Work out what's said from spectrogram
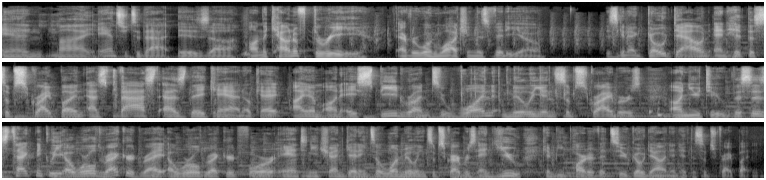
And my answer to that is uh, on the count of three, everyone watching this video, is gonna go down and hit the subscribe button as fast as they can, okay? I am on a speed run to 1 million subscribers on YouTube. This is technically a world record, right? A world record for Antony Chen getting to 1 million subscribers, and you can be part of it too. Go down and hit the subscribe button.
